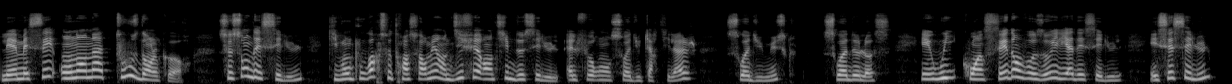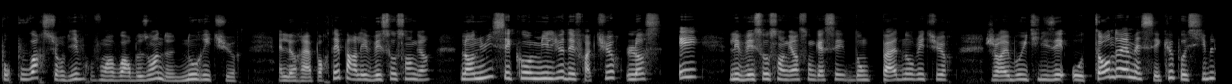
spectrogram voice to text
Les MSC, on en a tous dans le corps. Ce sont des cellules qui vont pouvoir se transformer en différents types de cellules. Elles feront soit du cartilage, soit du muscle, soit de l'os. Et oui, coincé dans vos os, il y a des cellules. Et ces cellules, pour pouvoir survivre, vont avoir besoin de nourriture. Elle leur est apportée par les vaisseaux sanguins. L'ennui, c'est qu'au milieu des fractures, l'os et les vaisseaux sanguins sont cassés, donc pas de nourriture. J'aurais beau utiliser autant de MSC que possible,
